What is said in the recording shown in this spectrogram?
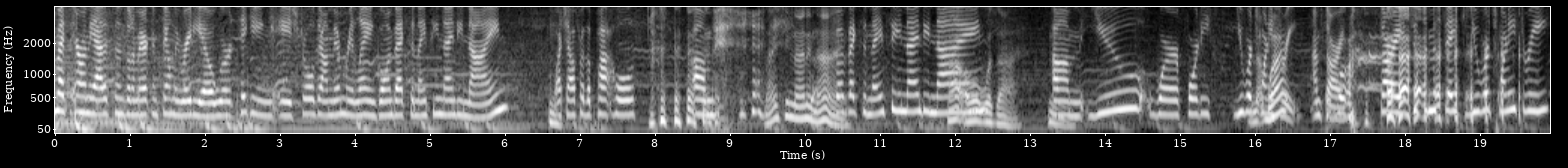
Welcome back to Airing the Addisons on American Family Radio. We're taking a stroll down memory lane, going back to 1999. Hmm. Watch out for the potholes. Um, 1999. Going back to 1999. How old was I? Hmm. Um, you were 40. You were 23. I'm sorry. sorry, just a mistake. You were 23.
